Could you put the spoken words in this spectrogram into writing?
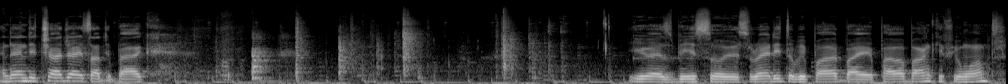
And then the charger is at the back USB so it's ready to be powered by a power bank if you want.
